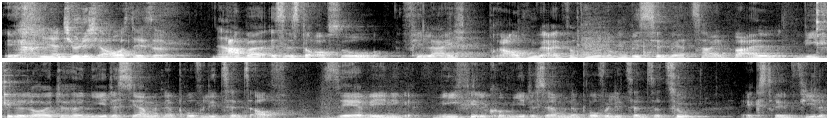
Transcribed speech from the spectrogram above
ja. Die natürliche Auslese. Ja. Aber es ist doch auch so, vielleicht brauchen wir einfach nur noch ein bisschen mehr Zeit, weil wie viele Leute hören jedes Jahr mit einer Profilizenz auf? Sehr wenige. Wie viele kommen jedes Jahr mit einer Profilizenz dazu? Extrem viele.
